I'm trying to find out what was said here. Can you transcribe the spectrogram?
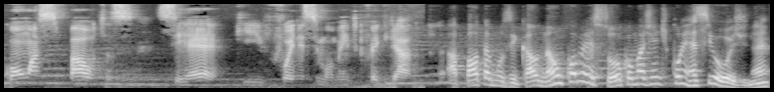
com as pautas? Se é que foi nesse momento que foi criado. A pauta musical não começou como a gente conhece hoje, né?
